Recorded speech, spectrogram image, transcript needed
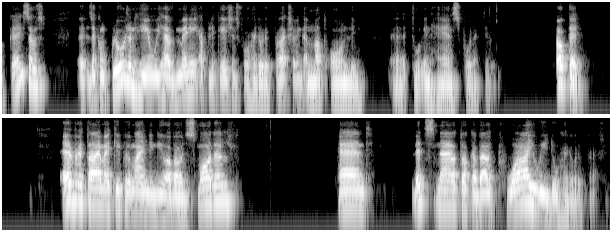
Okay, so uh, the conclusion here, we have many applications for hydraulic fracturing and not only uh, to enhance productivity. Okay, every time I keep reminding you about this model and let's now talk about why we do hydraulic fracturing.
